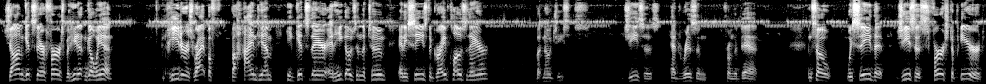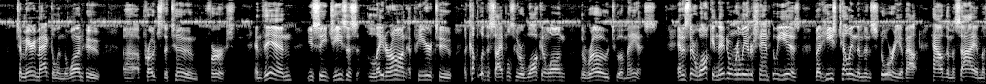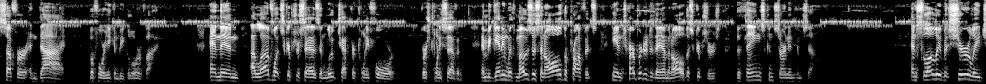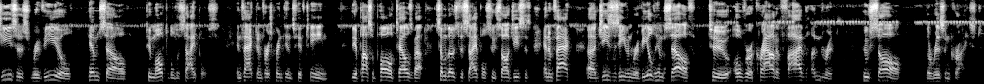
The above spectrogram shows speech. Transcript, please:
John gets there first, but he doesn't go in. Peter is right bef- behind him. He gets there and he goes in the tomb and he sees the grave clothes there, but no Jesus. Jesus had risen from the dead. And so we see that Jesus first appeared to Mary Magdalene, the one who uh, approached the tomb first. And then you see Jesus later on appear to a couple of disciples who are walking along the road to Emmaus. And as they're walking, they don't really understand who he is, but he's telling them a story about how the Messiah must suffer and die before he can be glorified. And then I love what scripture says in Luke chapter 24, verse 27. And beginning with Moses and all the prophets, he interpreted to them in all the scriptures the things concerning himself. And slowly but surely, Jesus revealed himself to multiple disciples. In fact, in 1 Corinthians 15, the Apostle Paul tells about some of those disciples who saw Jesus. And in fact, uh, Jesus even revealed himself to over a crowd of 500 who saw the risen Christ.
